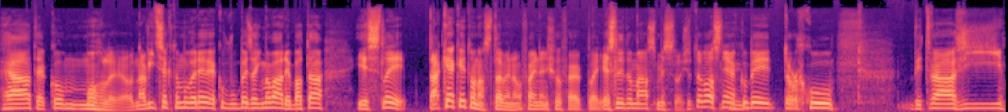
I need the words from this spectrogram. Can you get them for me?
hrát jako mohly. Jo. Navíc se k tomu vede jako vůbec zajímavá debata, jestli tak, jak je to nastaveno, Financial Fair Play, jestli to má smysl. Že to vlastně hmm. jakoby trochu vytváří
